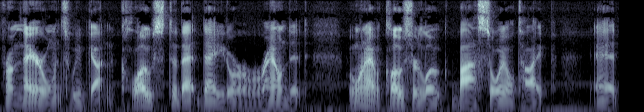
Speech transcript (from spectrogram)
From there, once we've gotten close to that date or around it, we want to have a closer look by soil type at,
